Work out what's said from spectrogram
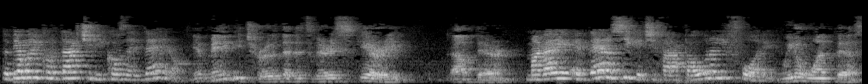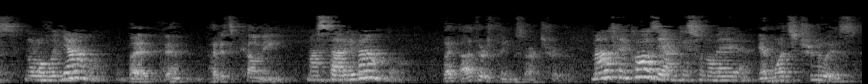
dobbiamo ricordarci di cosa è vero. It may be true that it's very scary out there. Magari è vero sì che ci farà paura lì fuori, We don't want this, non lo vogliamo, but, but it's coming. ma sta arrivando. But other things are true. Ma altre cose anche sono vere. And what's true is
